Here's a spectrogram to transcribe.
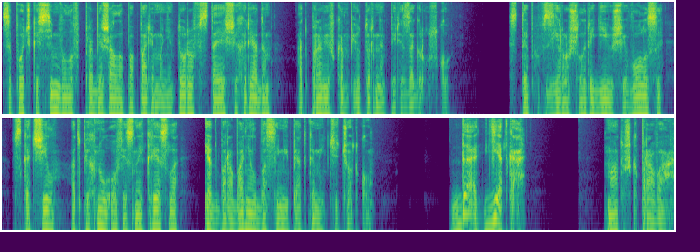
Цепочка символов пробежала по паре мониторов, стоящих рядом, отправив компьютер на перезагрузку. Степ взъерошил редеющие волосы, вскочил, отпихнул офисное кресло и отбарабанил босыми пятками чечетку. «Да, детка!» Матушка права.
